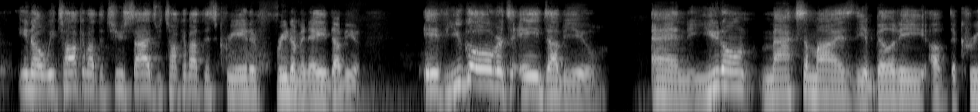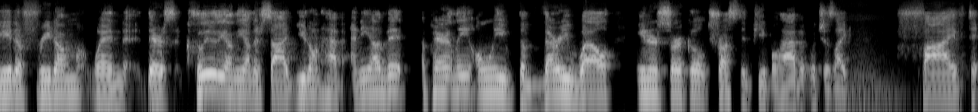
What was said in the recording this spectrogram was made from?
you know, we talk about the two sides. We talk about this creative freedom in AEW. If you go over to AEW and you don't maximize the ability of the creative freedom when there's clearly on the other side, you don't have any of it. Apparently, only the very well inner circle trusted people have it, which is like five to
